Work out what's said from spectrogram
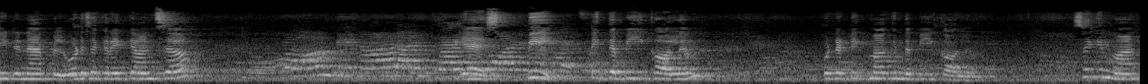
eat an apple. What is the correct answer? Tom D. Yes, B. Tick the B column. Put a tick mark in the B column. Second one,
